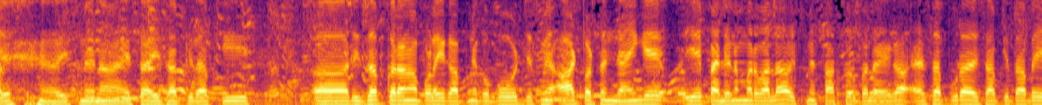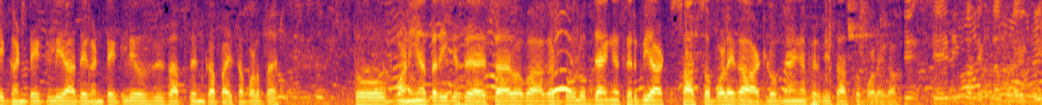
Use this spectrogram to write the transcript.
ये। इसमें ना ऐसा हिसाब किताब की रिज़र्व कराना पड़ेगा अपने को बोर्ड जिसमें आठ परसेंट जाएँगे, ये पहले नंबर वाला, इसमें सात सौ रुपये लगेगा। ऐसा पूरा हिसाब किताब है, एक घंटे के लिए, आधे घंटे के लिए, उस हिसाब से इनका पैसा पड़ता है। तो बढ़िया तरीके से ऐसा है बाबा। अगर दो लोग जाएँगे फिर भी आठ सात सौ पड़ेगा आठ लोग जाएँगे फिर भी सात सौ पड़ेगा। शेयरिंग का देखना पड़ेगा कि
